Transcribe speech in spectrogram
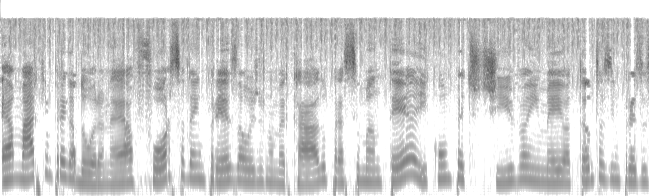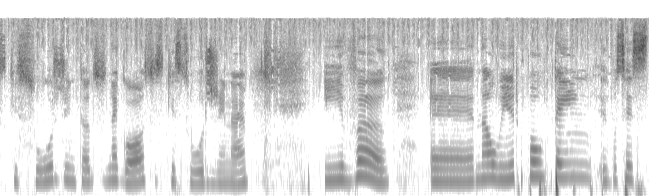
é a marca empregadora, né? A força da empresa hoje no mercado para se manter aí competitiva em meio a tantas empresas que surgem, tantos negócios que surgem, né? Ivan, é, na Whirlpool tem, vocês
